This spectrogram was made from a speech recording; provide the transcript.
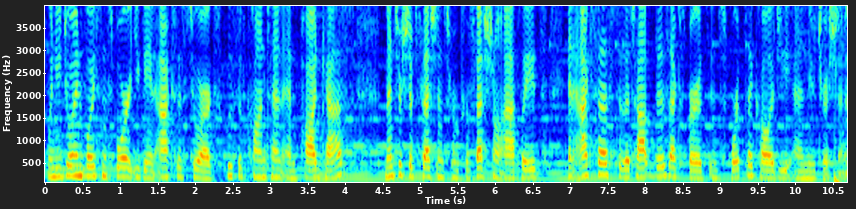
When you join Voice in Sport, you gain access to our exclusive content and podcasts, mentorship sessions from professional athletes, and access to the top Viz experts in sports psychology and nutrition.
